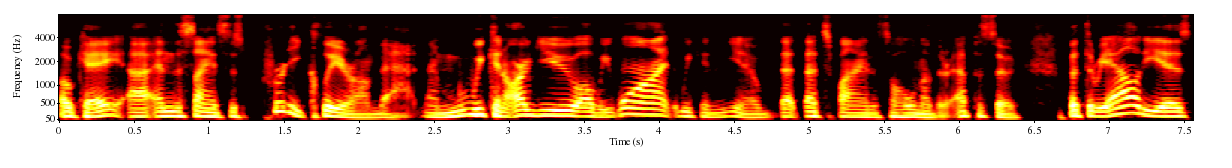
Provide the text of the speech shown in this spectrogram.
Okay uh, and the science is pretty clear on that. And we can argue all we want we can you know that that's fine that's a whole nother episode. But the reality is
